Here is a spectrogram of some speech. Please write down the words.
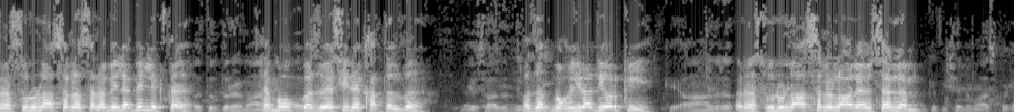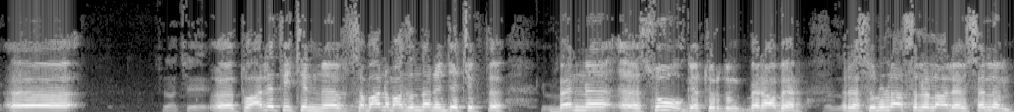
Resulullah sallallahu aleyhi ve sellem ile birlikte Tebuk gazvesine katıldı. Hazret Mughira diyor ki Resulullah sallallahu aleyhi ve sellem e, e, tuvalet için e, sabah namazından önce çıktı. Ben e, su götürdüm beraber. Resulullah sallallahu aleyhi ve sellem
